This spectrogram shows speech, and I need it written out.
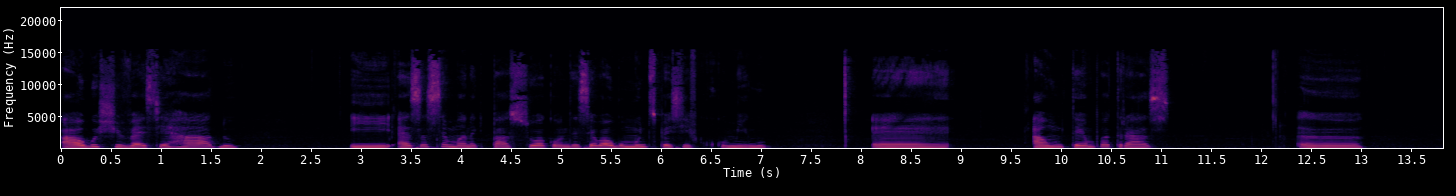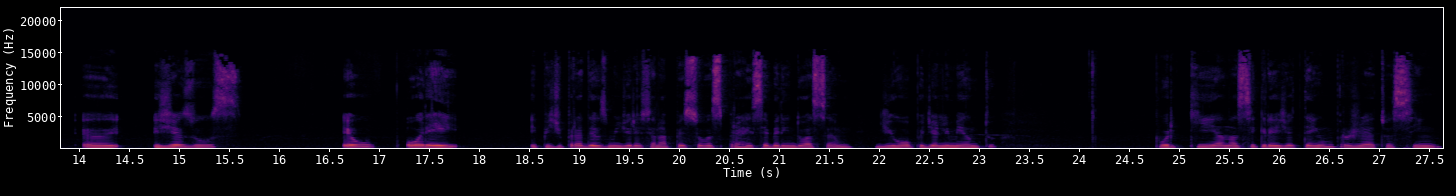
algo estivesse errado. E essa semana que passou aconteceu algo muito específico comigo. É, há um tempo atrás, uh, uh, Jesus, eu orei e pedi para Deus me direcionar pessoas para receberem doação de roupa e de alimento, porque a nossa igreja tem um projeto assim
